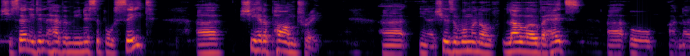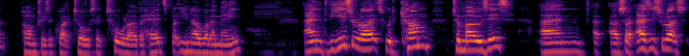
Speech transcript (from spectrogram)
she certainly didn't have a municipal seat. Uh, she had a palm tree. Uh, you know, she was a woman of low overheads uh, or I don't know, palm trees are quite tall, so tall overheads, but you know what I mean. And the Israelites would come to Moses, and uh, uh, sorry, as Israelites,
